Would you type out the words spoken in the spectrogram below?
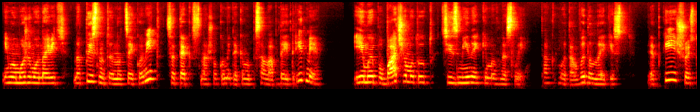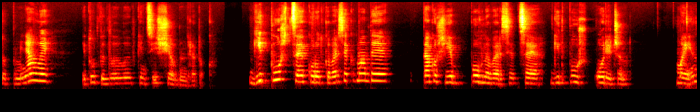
і ми можемо навіть натиснути на цей коміт, це текст нашого коміту, який ми писали update readme, і ми побачимо тут ці зміни, які ми внесли. Так, Ми там видали якісь рядки, щось тут поміняли, і тут видалили в кінці ще один рядок. Git push це коротка версія команди Також є повна версія це git push origin main.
